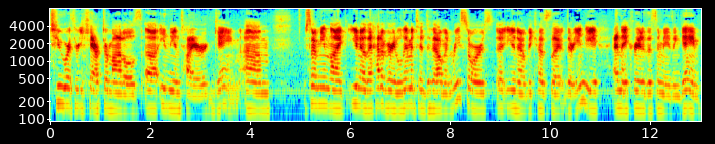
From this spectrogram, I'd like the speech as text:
two or three character models uh, in the entire game. Um, so, I mean, like, you know, they had a very limited development resource, uh, you know, because they're, they're indie and they created this amazing game.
